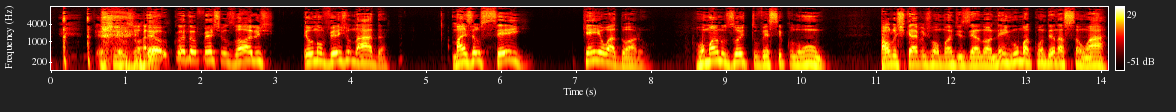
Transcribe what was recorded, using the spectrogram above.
Fechei os olhos. Eu, quando eu fecho os olhos, eu não vejo nada. Mas eu sei quem eu adoro. Romanos 8, versículo 1 Paulo escreve aos Romanos dizendo: ó, nenhuma condenação há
